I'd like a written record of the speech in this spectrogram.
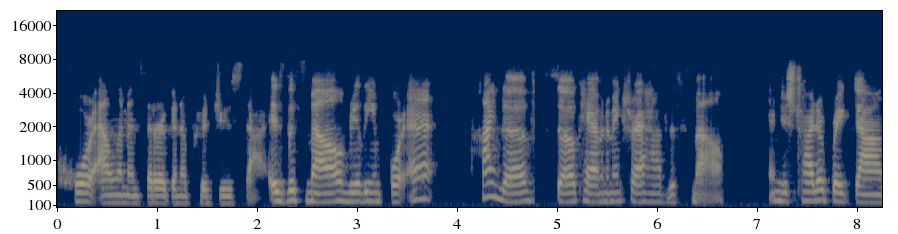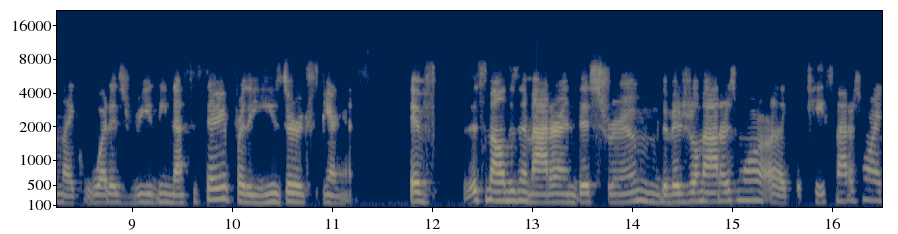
core elements that are going to produce that? Is the smell really important? Kind of. So, okay, I'm going to make sure I have the smell and just try to break down like what is really necessary for the user experience. If the smell doesn't matter in this room, the visual matters more, or like the taste matters more. I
